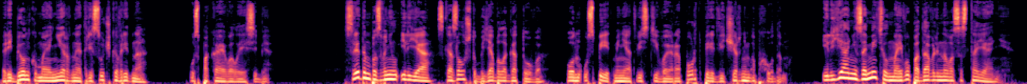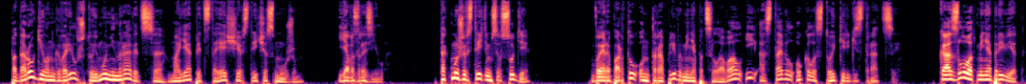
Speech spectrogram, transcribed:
Ребенку моя нервная трясучка вредна. Успокаивала я себя. Следом позвонил Илья, сказал, чтобы я была готова. Он успеет меня отвезти в аэропорт перед вечерним обходом. Илья не заметил моего подавленного состояния. По дороге он говорил, что ему не нравится моя предстоящая встреча с мужем. Я возразила. «Так мы же встретимся в суде». В аэропорту он торопливо меня поцеловал и оставил около стойки регистрации. «Козлу от меня привет!»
